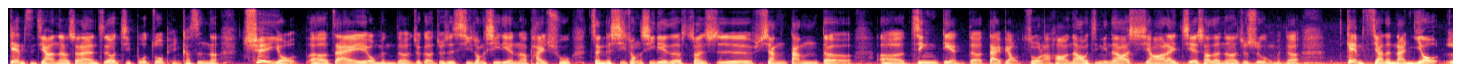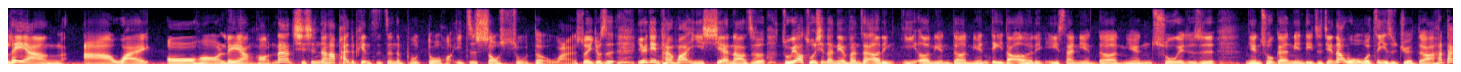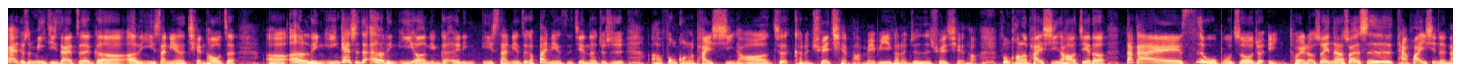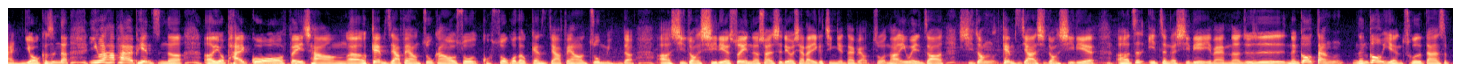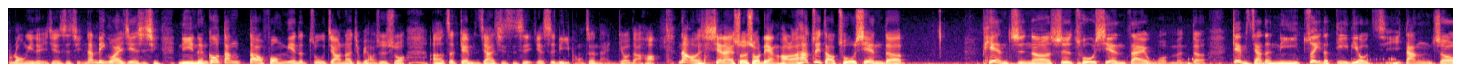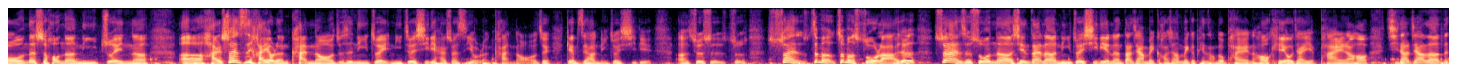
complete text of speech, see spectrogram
Games 家呢，虽然只有几部作品，可是呢，却有呃，在我们的这个就是西装系列呢，拍出整个西装系列的算是相当的呃经典的代表作了哈。那我今天呢要想要来介绍的呢，就是我们的 Games 家的男优亮 R Y。哦哈亮哈，那其实呢，他拍的片子真的不多哈，一只手数得完，所以就是有点昙花一现呐。就是主要出现的年份在二零一二年的年底到二零一三年的年初，也就是年初跟年底之间。那我我自己是觉得啊，他大概就是密集在这个二零一三年的前后，这呃二零应该是在二零一二年跟二零一三年这个半年时间呢，就是呃疯狂的拍戏，然后这可能缺钱吧，maybe 可能就是缺钱哈，疯狂的拍戏，然后接了。大概四五部之后就隐退了，所以呢算是昙花一现的男优。可是呢，因为他拍的片子呢，呃，有拍过非常呃 Games 家非常著，刚刚我说说过的 Games 家非常著名的呃西装系列，所以呢算是留下来一个经典代表作。然后因为你知道西装 Games 家的西装系列，呃，这一整个系列以来呢，就是能够当能够演出的当然是不容易的一件事情。那另外一件事情，你能够当到封面的主角，那就表示说，呃，这 Games 家其实是也是力捧这个有的哈，那我先来说说量好了，它最早出现的。片子呢是出现在我们的 Games 家的泥醉的第六集当中。那时候呢，泥醉呢，呃，还算是还有人看哦，就是泥醉泥醉系列还算是有人看哦。这 Games 家的泥醉系列，呃，就是就算这么这么说啦，就是虽然是说呢，现在呢泥醉系列呢，大家每个好像每个片场都拍，然后 KO 家也拍，然后其他家呢，那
